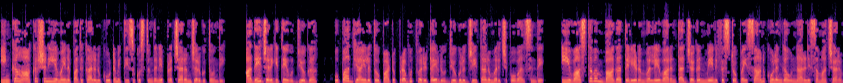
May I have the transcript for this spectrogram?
ఇంకా ఆకర్షణీయమైన పథకాలను కూటమి తీసుకొస్తుందనే ప్రచారం జరుగుతోంది. అదే జరిగితే ఉద్యోగ ఉపాధ్యాయులతో పాటు ప్రభుత్వ రిటైర్డ్ ఉద్యోగులు జీతాలు మరిచిపోవాల్సిందే. ఈ వాస్తవం బాగా తెలియడం వల్లే వారంతా జగన్ మేనిఫెస్టోపై సానుకూలంగా ఉన్నారని సమాచారం.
